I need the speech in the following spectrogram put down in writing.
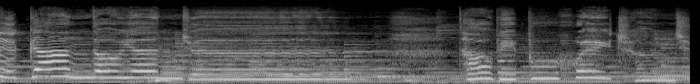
也感到厌倦，逃避不会成全，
